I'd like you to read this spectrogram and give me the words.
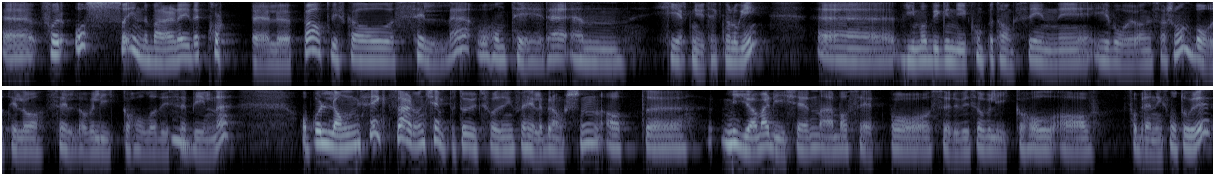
Eh, for oss så innebærer det i det korte løpet at vi skal selge og håndtere en helt ny teknologi. Eh, vi må bygge ny kompetanse inn i, i vår organisasjon, både til å selge og vedlikeholde disse mm. bilene. Og på lang sikt så er det en kjempestor utfordring for hele bransjen at uh, mye av verdikjeden er basert på service og vedlikehold av forbrenningsmotorer.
